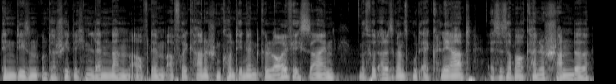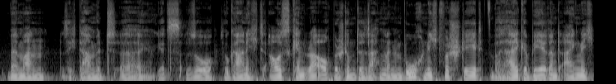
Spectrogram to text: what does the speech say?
in diesen unterschiedlichen Ländern auf dem afrikanischen Kontinent geläufig sein. Das wird alles ganz gut erklärt. Es ist aber auch keine Schande, wenn man sich damit äh, jetzt so, so gar nicht auskennt oder auch bestimmte Sachen in einem Buch nicht versteht, weil Heike Behrendt eigentlich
